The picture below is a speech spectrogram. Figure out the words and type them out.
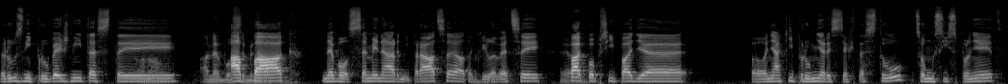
různý průběžný testy Ano. A nebo a seminární. pak, nebo seminární práce a takovéhle Mhm. věci, Jo. pak po případě uh, nějaký průměry z těch testů, co musíš splnit.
